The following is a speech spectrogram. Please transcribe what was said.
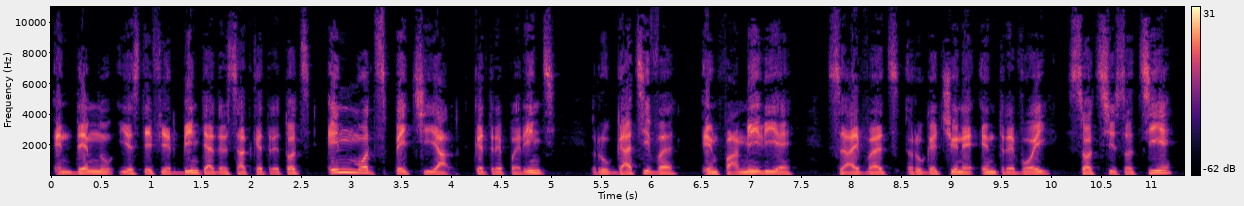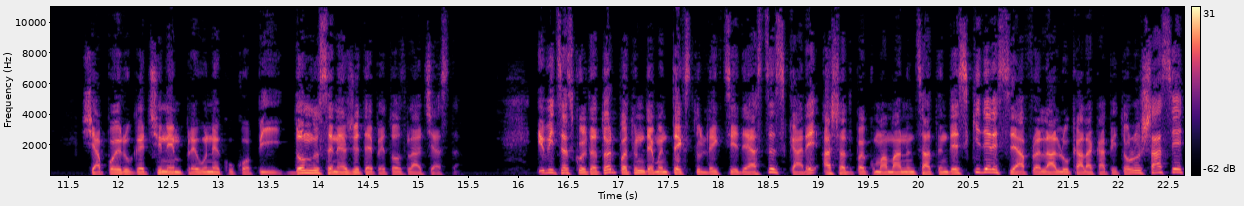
Îndemnul este fierbinte adresat către toți, în mod special către părinți, rugați-vă în familie, să aibăți rugăciune între voi, soț și soție, și apoi rugăciune împreună cu copiii. Domnul să ne ajute pe toți la aceasta. Iubiți ascultători, pătrundem în textul lecției de astăzi, care, așa după cum am anunțat în deschidere, se află la Luca la capitolul 6,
